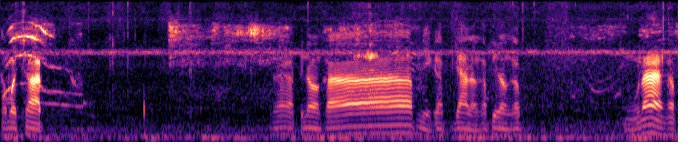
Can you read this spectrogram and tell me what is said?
ธรรมชาตินะครับพี่น้องครับ นี่ครับย่างแล้วครับพี่น้องครับ หมูหน้าครับ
